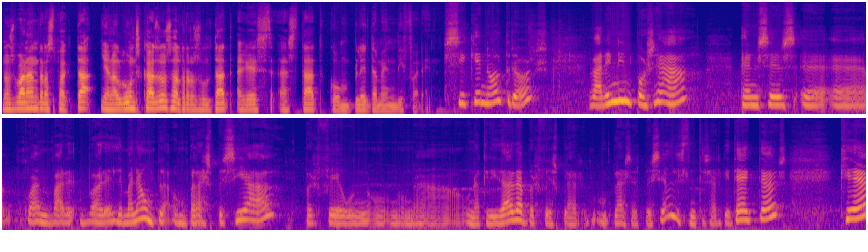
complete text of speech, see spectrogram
no es van respectar i en alguns casos el resultat hagués estat completament diferent. Sí que nosaltres varen imposar en ses, eh, eh, quan varen demanar un pla, un pla especial per fer un, una, una cridada, per fer un pla especial, distintes arquitectes, que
